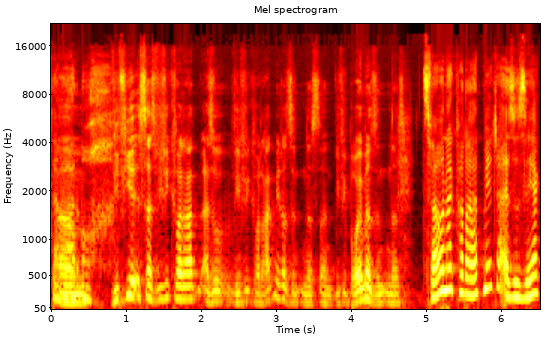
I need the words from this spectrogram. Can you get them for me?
Da waren Ähm, auch Wie viel ist das? Wie viel Quadrat, also wie viel Quadratmeter sind denn das dann? Wie viele Bäume sind denn das? 200 Quadratmeter, also sehr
